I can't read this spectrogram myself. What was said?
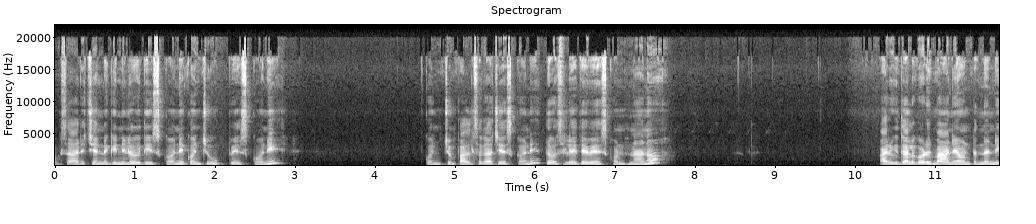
ఒకసారి చిన్న గిన్నెలోకి తీసుకొని కొంచెం ఉప్పు వేసుకొని కొంచెం పలసగా చేసుకొని దోశలు అయితే వేసుకుంటున్నాను. అరుగుదల కూడా బాగానే ఉంటుందండి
